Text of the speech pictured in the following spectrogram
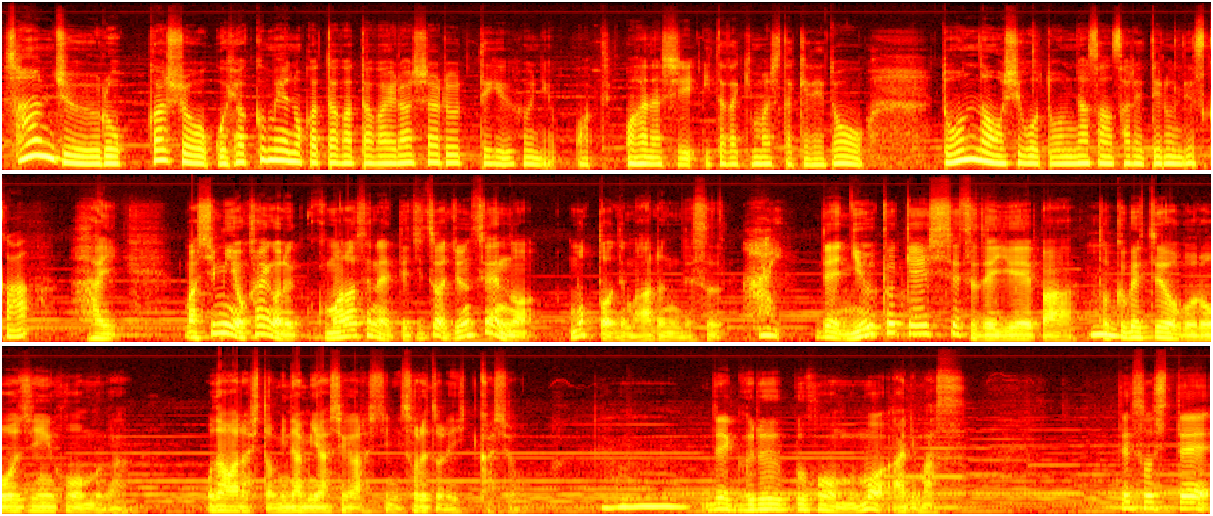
36箇所500名の方々がいらっしゃるっていうふうにおお話いただきましたけれど、どんなお仕事を皆さんされてるんですか？はい、まあ市民を介護で困らせないって実は純正園のモットーでもあるんです。はい。で入居系施設で言えば、うん特別養護老人ホームが小田原市と南足柄市にそれぞれ1箇所。でグループホームもありますでそして、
